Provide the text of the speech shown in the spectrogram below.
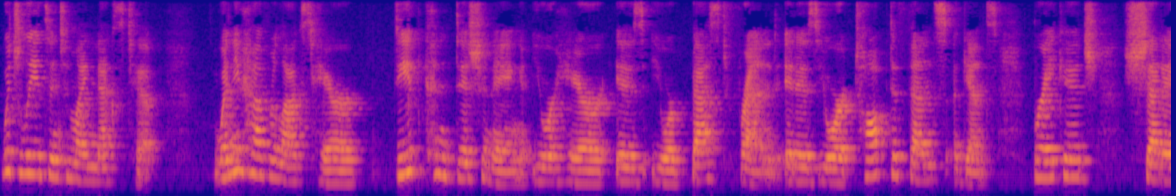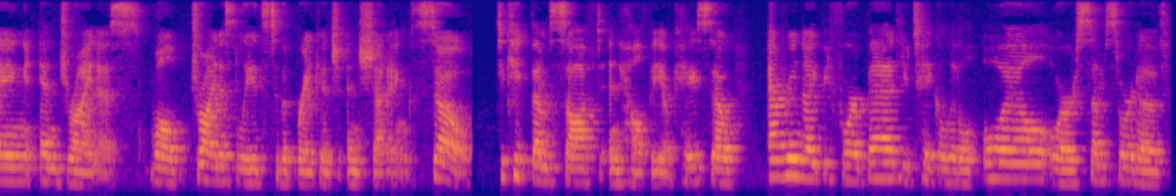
which leads into my next tip. When you have relaxed hair, deep conditioning your hair is your best friend. It is your top defense against breakage, shedding, and dryness. Well, dryness leads to the breakage and shedding. So, to keep them soft and healthy, okay? So, every night before bed, you take a little oil or some sort of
